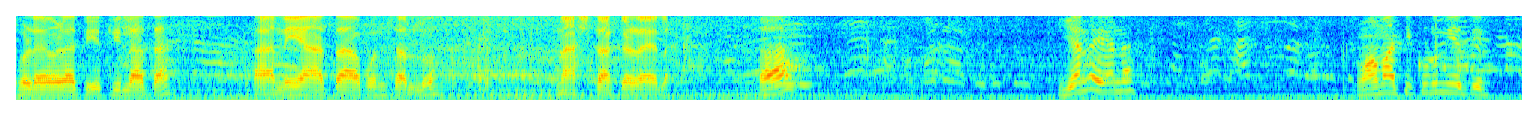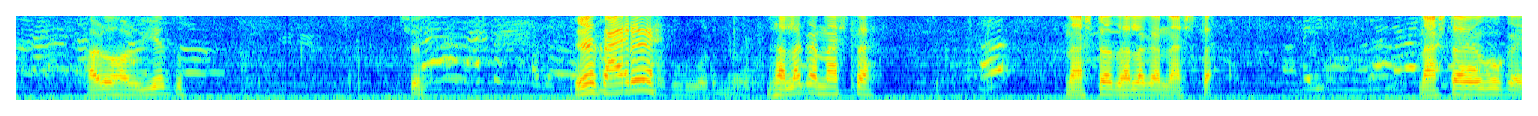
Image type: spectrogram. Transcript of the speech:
थोड्या वेळात येतील आता. आणि आता आपण चाललो नाश्ता करायला. हा? ये ना ये ना. मामा तिकडून येतील. हळूहळू ये तू. चल. ए काय रे? झाला का नाश्ता? नाश्ता झाला का नाश्ता? नाश्ता वेगो काय?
